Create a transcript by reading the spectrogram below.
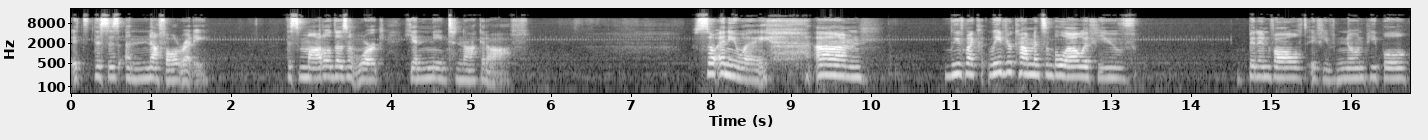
It's this is enough already. This model doesn't work. You need to knock it off. So anyway um leave my leave your comments below if you've been involved if you've known people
